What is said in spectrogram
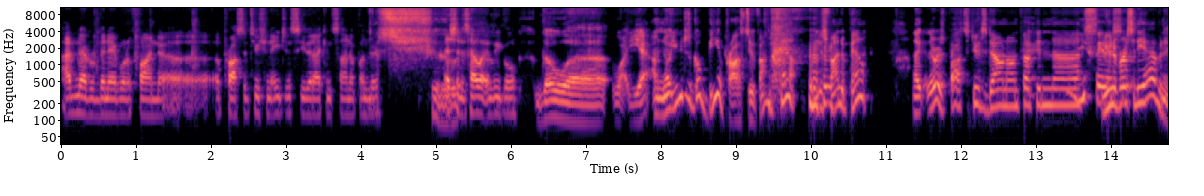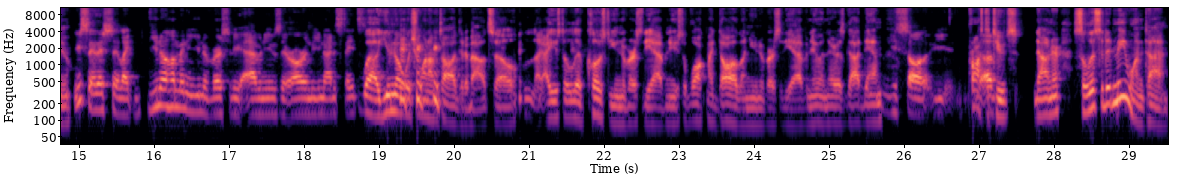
I've never been able to find a, a prostitution agency that I can sign up under. Shoot. That shit is hella illegal. go uh well, yeah oh, no you can just go be a prostitute find a pimp you just find a pimp like there was prostitutes down on fucking uh You say that university avenue You say that shit like you know how many university avenues there are in the United States? well you know which one i'm talking about so like i used to live close to university avenue used to walk my dog on university avenue and there was goddamn you saw you, prostitutes down there solicited me one time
